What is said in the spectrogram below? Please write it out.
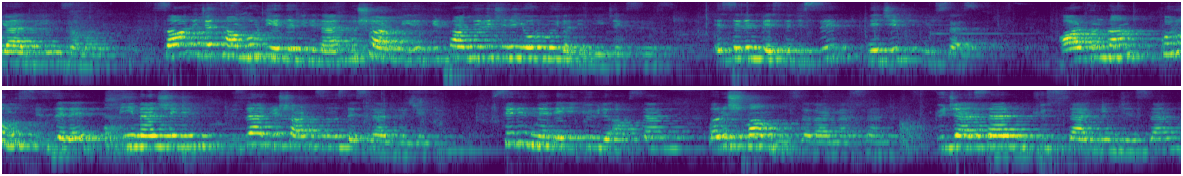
geldiğin zaman. Sadece tambur diye de bilinen bu şarkıyı bir pandevecinin yorumuyla dinleyeceksiniz. Eserin bestecisi Necip Gülses. Ardından korumuz sizlere Bimenşe'nin güzel bir şarkısını seslendirecek. Seninle ey güylü ahsen, barışmam bu vermezsen. Gücensen, küssen, incinsen,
